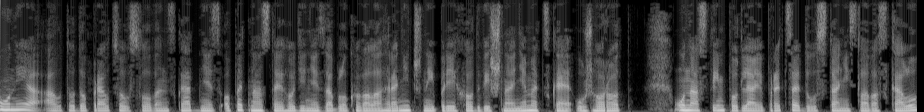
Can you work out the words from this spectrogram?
Únia autodopravcov Slovenska dnes o 15. hodine zablokovala hraničný priechod Vyšné Nemecké Užhorod. U nás tým podľa jej predsedu Stanislava Skalu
